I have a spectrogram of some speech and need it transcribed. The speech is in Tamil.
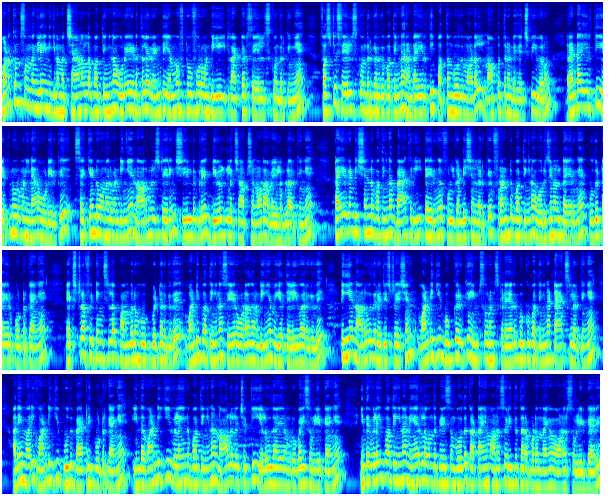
வணக்கம் சொந்தங்களே இன்றைக்கி நம்ம சேனலில் பார்த்தீங்கன்னா ஒரே இடத்துல ரெண்டு MF two four one DI tractor சேல்ஸ்க்கு வந்திருக்குங்க. ஃபஸ்ட்டு சேல்ஸ்க்கு வந்திருக்கிறது பார்த்தீங்கன்னா ரெண்டாயிரத்தி பத்தொம்போது மாடல் நாற்பத்தி ரெண்டு ஹெச்பி வரும். ரெண்டாயிரத்தி எட்நூறு மணி நேரம் ஓடி இருக்கு. செகண்ட் ஓனர் வண்டிங்க normal steering shield brake dual clutch ஆப்ஷனோட அவைலபிளாக இருக்குங்க. டயர் கண்டிஷன் பார்த்தீங்கன்னா பேக் ரீ டயருங்க ஃபுல் கண்டிஷனில் இருக்குது ஃப்ரண்ட் பார்த்தீங்கன்னா ஒரிஜினல் டயருங்க புது டயர் போட்டிருக்காங்க. எக்ஸ்ட்ரா ஃபிட்டிங்ஸில் பம்பரும் ஹூக் பிட் இருக்குது. வண்டி பார்த்தீங்கன்னா சேர ஓடாத வண்டிங்க மிக தெளிவாக இருக்குது. டிஎன் அறுபது ரெஜிஸ்ட்ரேஷன் வண்டிக்கு புக் இருக்குது இன்சூரன்ஸ் கிடையாது. புக்கு பார்த்தீங்கன்னா டேக்ஸில் இருக்குங்க. அதே மாதிரி வண்டிக்கு புது பேட்டரி போட்டிருக்காங்க. இந்த வண்டிக்கு விலைன்னு பார்த்தீங்கன்னா நாலு லட்சத்தி எழுபதாயிரம் ரூபாய் சொல்லியிருக்காங்க. இந்த விலை பார்த்தீங்கன்னா நேரில் வந்து பேசும்போது கட்டாயம் அனுசரித்து தரப்படும் தாங்க ஓனர் சொல்லியிருக்காரு.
